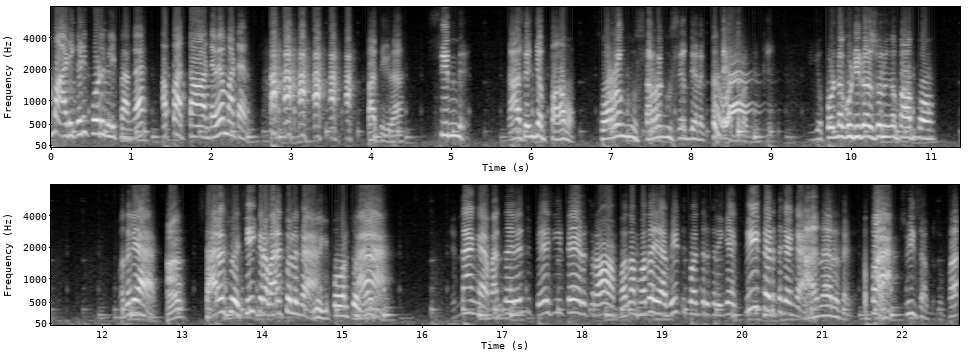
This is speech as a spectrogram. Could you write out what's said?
அம்மா அடிக்கடி கோடு கிழிப்பாங்க. அப்பா தாண்டவே மாட்டார். பாத்தீங்களா? சின்னு. நான் செஞ்ச பாவம். குரங்கும் சரங்கும் சேர்ந்து எனக்கு. நீங்க பொண்ணை கூட்டிட்டு வர சொல்லுங்க பாப்போம். முதலியா? சரஸ்வ சீக்கிரம் வர சொல்லுங்க. இப்ப வர. சொல்லுங்க. என்னங்க வந்ததுல இருந்து பேசிக்கிட்டே இருக்கிறோம். முத முத என் வீட்டுக்கு வந்திருக்கிறீங்க. ஸ்வீட் எடுத்துக்கங்க? அப்பா ஸ்வீட் சாப்பிடுங்கப்பா.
